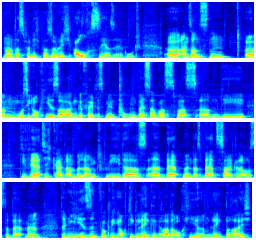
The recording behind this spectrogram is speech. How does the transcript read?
Na, das finde ich persönlich auch sehr, sehr gut. Äh, ansonsten ähm, muss ich auch hier sagen, gefällt es mir ein Tucken besser, was, was ähm, die die Wertigkeit anbelangt, wie das äh, Batman, das Batcycle aus The Batman. Denn hier sind wirklich auch die Gelenke, gerade auch hier im Lenkbereich,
